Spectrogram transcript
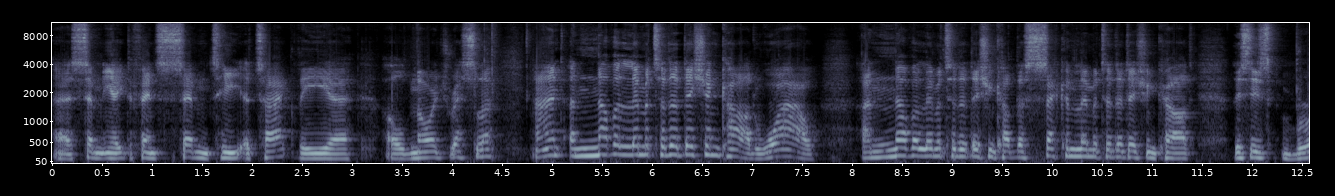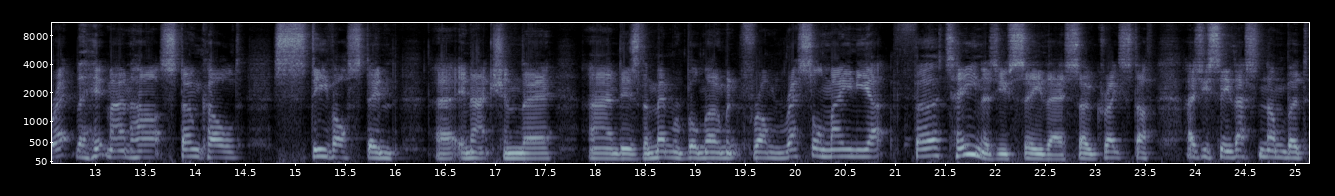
Uh, 78 defence, 70 attack, the uh, old Norwich wrestler. And another limited edition card. Wow. Another limited edition card, the second limited edition card. This is Bret the Hitman Hart, Stone Cold, Steve Austin uh, in action there. And is the memorable moment from WrestleMania 13, as you see there. So great stuff. As you see, that's numbered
